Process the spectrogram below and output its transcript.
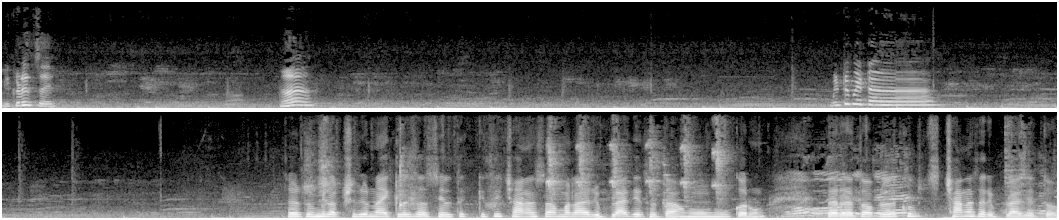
इकडेच आहे. हा? मिठू बेटा तर तुम्ही लक्ष देऊन ऐकलंच असेल तर किती छान असा मला रिप्लाय देत होता हू हू करून. तर तो आपल्याला खूप छान असा रिप्लाय देतो.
